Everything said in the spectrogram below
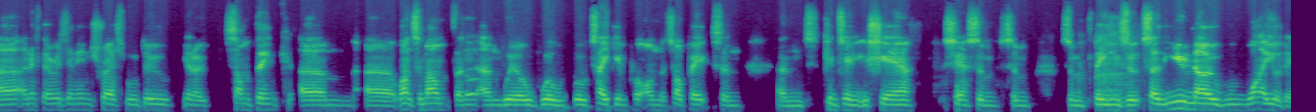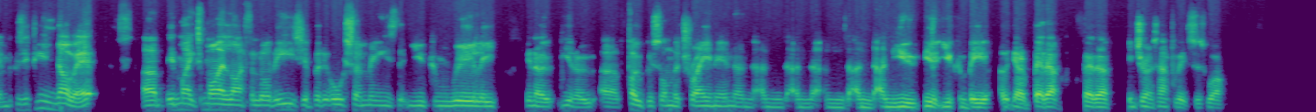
Uh, and if there is an interest, we'll do you know something um, uh, once a month, and, and we'll we'll we'll take input on the topics and and continue to share share some some some things so that you know why you're doing. Because if you know it, um, it makes my life a lot easier. But it also means that you can really you know you know uh, focus on the training and and and and and, and you, you you can be you know better better endurance athletes as well.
